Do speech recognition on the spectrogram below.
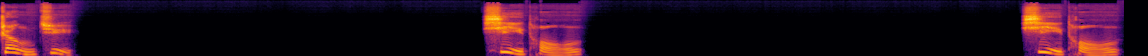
证据，系统，系统，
